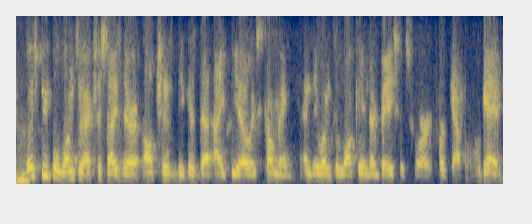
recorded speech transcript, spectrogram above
Mm-hmm. Those people want to exercise their options because that IPO is coming, and they want to lock in their basis for for capital gains.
